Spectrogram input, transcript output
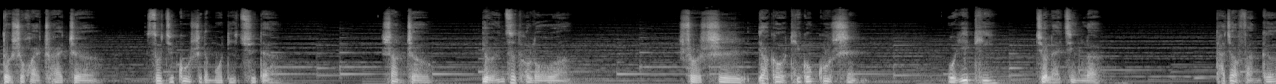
都是怀揣着搜集故事的目的去的。上周，有人自投罗网，说是要给我提供故事。我一听就来劲了。他叫凡哥。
